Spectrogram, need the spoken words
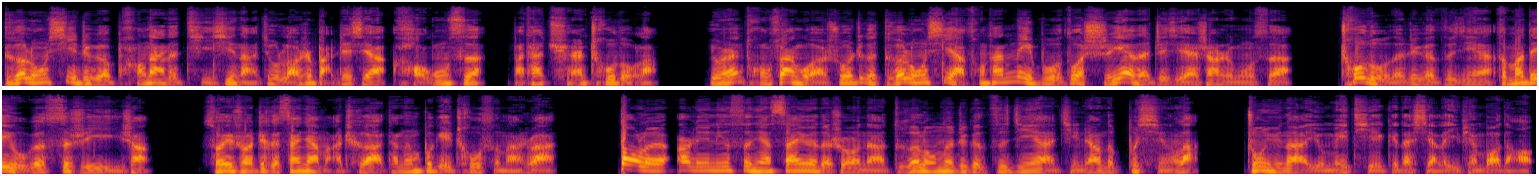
德龙系这个庞大的体系呢，就老是把这些好公司把它全抽走了。有人统算过，说这个德隆系啊，从它内部做实业的这些上市公司抽走的这个资金，怎么得有个四十亿以上。所以说这个三驾马车啊，它能不给抽死吗？是吧？到了二零零四年三月的时候呢，德隆的这个资金啊紧张的不行了，终于呢有媒体给他写了一篇报道，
